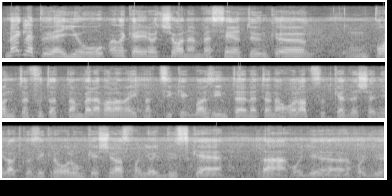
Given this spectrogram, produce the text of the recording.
meglepően jó, annak ellenére, hogy soha nem beszéltünk. Ö, Pont futottam bele valamelyik nap cikkekbe az interneten, ahol abszolút kedvesen nyilatkozik rólunk, és ő azt mondja, hogy büszke rá, hogy, hogy,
